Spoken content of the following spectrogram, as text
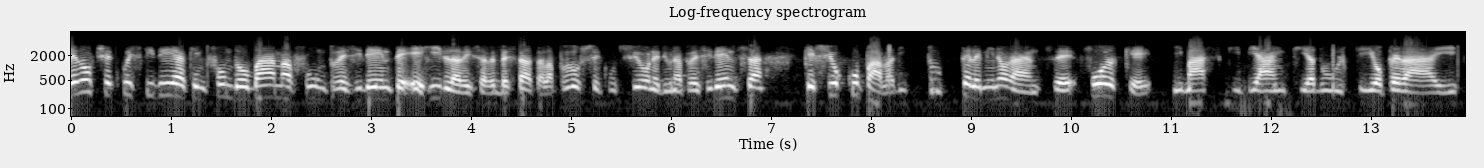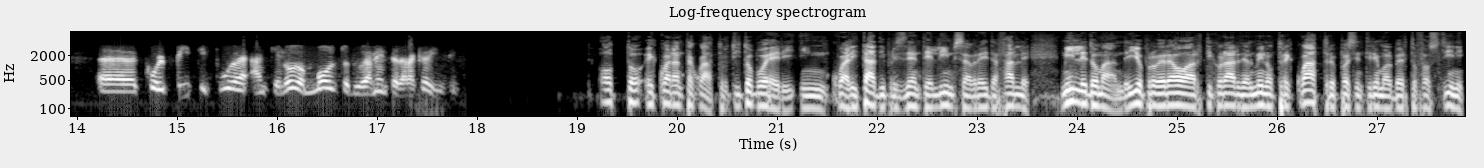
però c'è quest'idea che in fondo Obama fu un presidente e Hillary sarebbe stata la prosecuzione di una presidenza che si occupava di tutte le minoranze fuorché i maschi bianchi, adulti, operai, eh, colpiti pure anche loro molto duramente dalla crisi. 8 e 44. Tito Boeri, in qualità di presidente dell'Inps avrei da farle mille domande. Io proverò a articolarne almeno 3-4 e poi sentiremo Alberto Faustini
